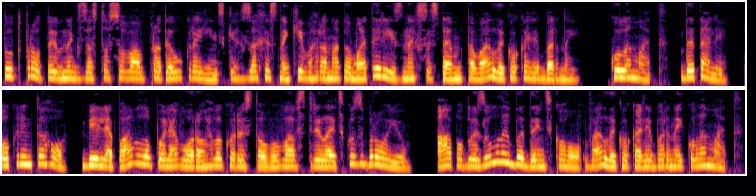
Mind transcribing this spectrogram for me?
Тут противник застосував проти українських захисників гранатомети різних систем та великокаліберний кулемет. Деталі. Окрім того, біля Павлополя ворог використовував стрілецьку зброю, а поблизу Лебединського великокаліберний кулемет.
